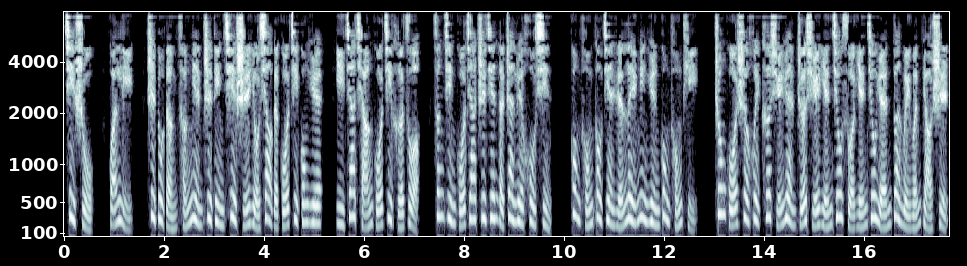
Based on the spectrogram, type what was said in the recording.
技术、管理。制度等层面制定切实有效的国际公约，以加强国际合作，增进国家之间的战略互信，共同构建人类命运共同体。中国社会科学院哲学研究所研究员段伟文表示，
